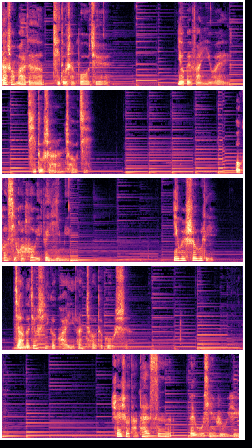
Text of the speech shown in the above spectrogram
大仲马的《基督山伯爵》又被翻译为《基督山恩仇记》，我更喜欢后一个译名，因为书里讲的就是一个快意恩仇的故事。水手唐泰斯被诬陷入狱，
